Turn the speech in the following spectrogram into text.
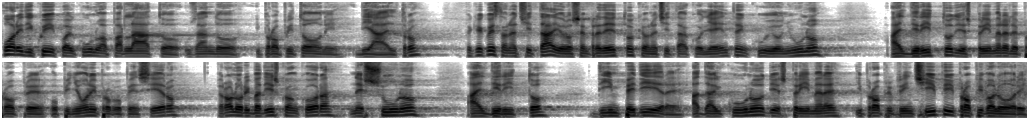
Fuori di qui qualcuno ha parlato, usando i propri toni, di altro, perché questa è una città, io l'ho sempre detto, che è una città accogliente in cui ognuno ha il diritto di esprimere le proprie opinioni, il proprio pensiero, però lo ribadisco ancora, nessuno ha il diritto di impedire ad alcuno di esprimere i propri principi, i propri valori,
